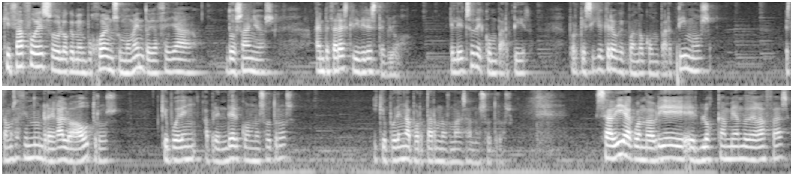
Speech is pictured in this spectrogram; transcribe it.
Quizá fue eso lo que me empujó en su momento, y hace ya dos años, a empezar a escribir este blog. El hecho de compartir. Porque sí que creo que cuando compartimos estamos haciendo un regalo a otros que pueden aprender con nosotros y que pueden aportarnos más a nosotros. Sabía cuando abrí el blog cambiando de gafas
